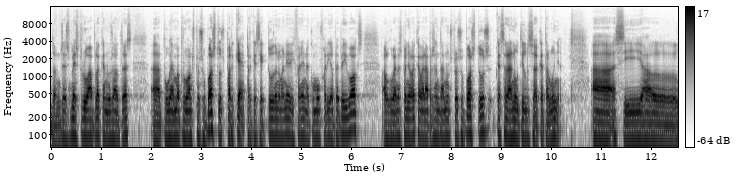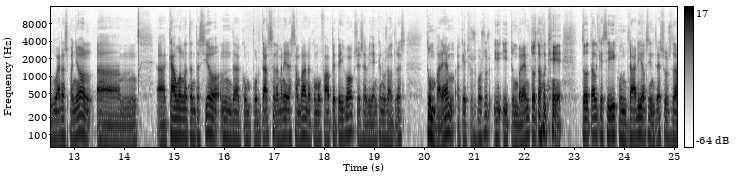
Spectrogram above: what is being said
doncs és més probable que nosaltres eh, puguem aprovar uns pressupostos. Per què? Perquè si actua d'una manera diferent a com ho faria el PP i Vox, el govern espanyol acabarà presentant uns pressupostos que seran útils a Catalunya. Eh, si el govern espanyol eh, eh, cau en la tentació de comportar-se de manera semblant a com ho fa el PP i Vox, és evident que nosaltres tombarem aquests pressupostos i, i tombarem tot el, que, tot el que sigui contrari als interessos de,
